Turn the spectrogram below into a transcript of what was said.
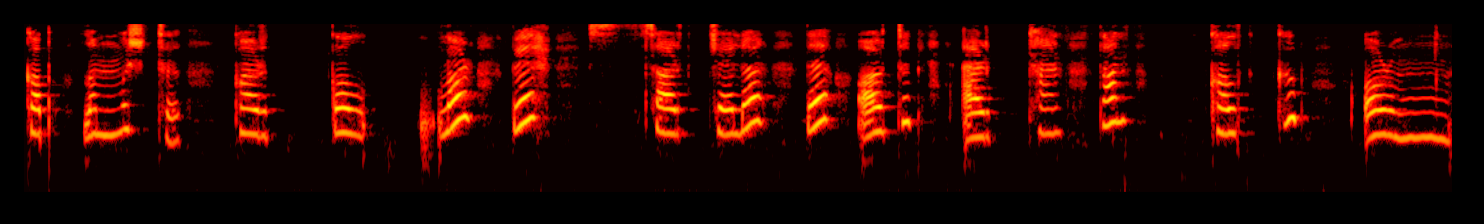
kaplamıştı. Kargalar ve serçeler de artık erkenden kalkıp orm,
